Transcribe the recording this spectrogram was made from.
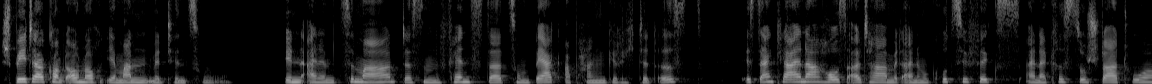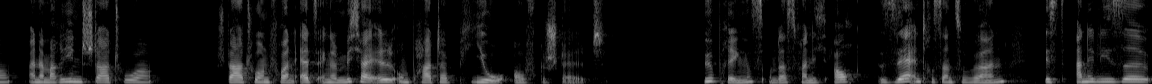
Später kommt auch noch ihr Mann mit hinzu. In einem Zimmer, dessen Fenster zum Bergabhang gerichtet ist, ist ein kleiner Hausaltar mit einem Kruzifix, einer Christusstatue, einer Marienstatue Statuen von Erzengel Michael und Pater Pio aufgestellt. Übrigens, und das fand ich auch sehr interessant zu hören, ist Anneliese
